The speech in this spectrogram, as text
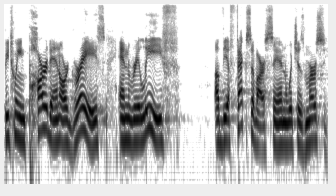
between pardon or grace and relief of the effects of our sin, which is mercy.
